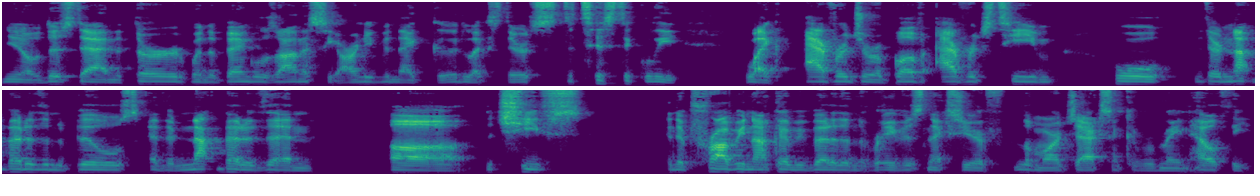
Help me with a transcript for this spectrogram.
you know, this, that, and the third when the Bengals honestly aren't even that good. Like they're statistically like average or above average team who they're not better than the Bills and they're not better than uh the Chiefs and they're probably not going to be better than the Ravens next year if Lamar Jackson could remain healthy.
